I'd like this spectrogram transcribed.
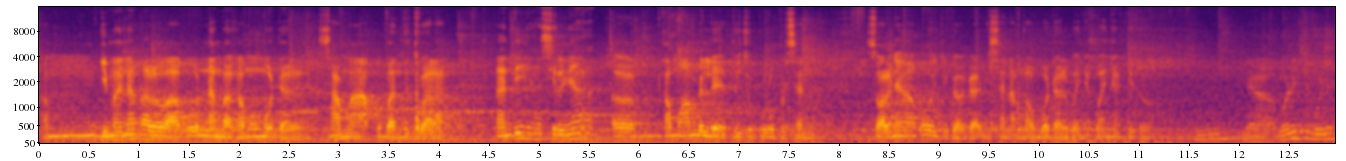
Em, gimana kalau aku nambah kamu modal sama aku bantu jualan? Nanti hasilnya em, kamu ambil deh 70% Soalnya aku juga gak bisa nambah modal banyak-banyak gitu Hmm, ya boleh sih boleh.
